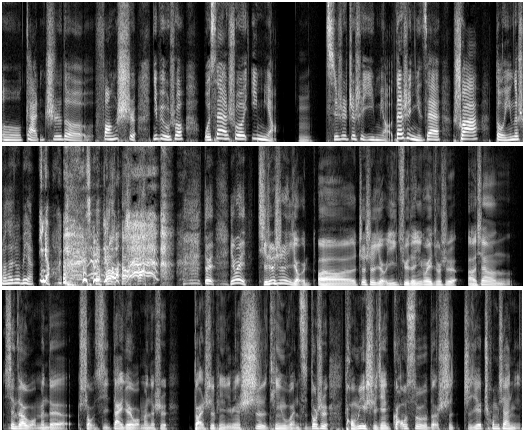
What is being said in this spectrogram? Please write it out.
呃感知的方式。你比如说，我现在说一秒，嗯，其实这是一秒，但是你在刷抖音的时候，它就变成一秒。对，因为其实是有呃，这是有依据的，因为就是呃，像现在我们的手机带给我们的是短视频里面视听文字都是同一时间高速的时直接冲向你，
